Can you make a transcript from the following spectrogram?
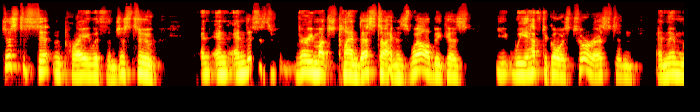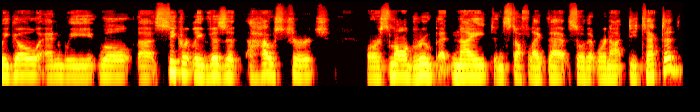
just to sit and pray with them, just to and and and this is very much clandestine as well because we have to go as tourists and and then we go and we will uh, secretly visit a house church or a small group at night and stuff like that so that we're not detected.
